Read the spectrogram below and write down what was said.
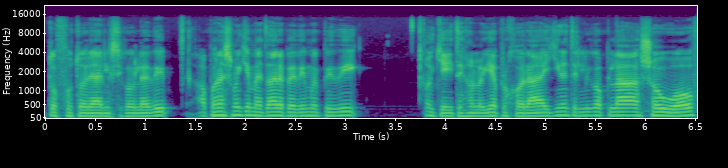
το φωτορεαλιστικό. Δηλαδή, από ένα σημείο και μετά, ρε παιδί μου, επειδή οκ, η τεχνολογία προχωράει, γίνεται λίγο απλά show off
